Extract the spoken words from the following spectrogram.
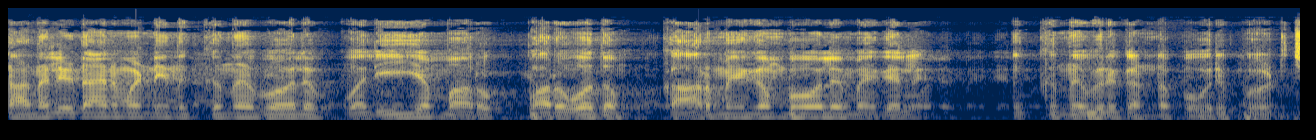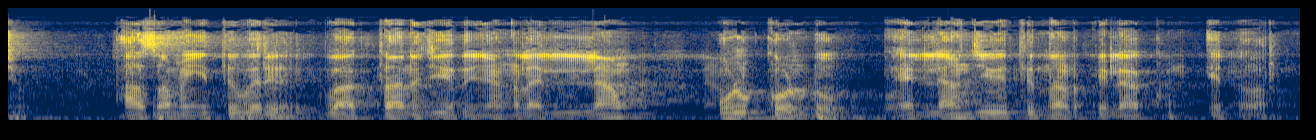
തണലിടാൻ വേണ്ടി നിൽക്കുന്നത് പോലെ വലിയ മറു പർവതം കാർമേഘം പോലെ മെകൽ നിൽക്കുന്ന ഇവർ കണ്ടപ്പോൾ ഇവർ പേടിച്ചു. ആ സമയത്ത് ഇവർ വാഗ്ദാനം ചെയ്തു ഞങ്ങളെല്ലാം ഉൾക്കൊണ്ടു എല്ലാം ജീവിതത്തിൽ നടപ്പിലാക്കും എന്ന് പറഞ്ഞു.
